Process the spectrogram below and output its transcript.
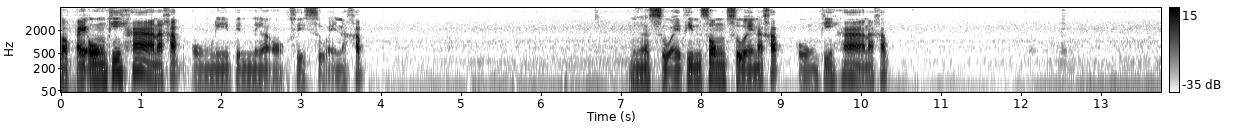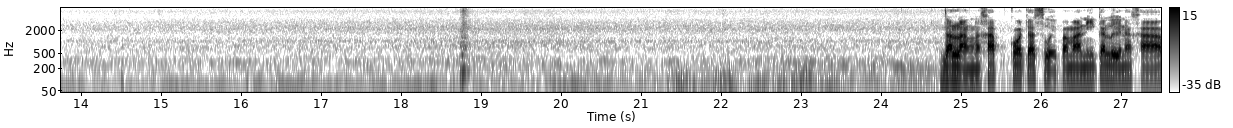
ต่อไปองค์ที่ห้านะครับ องค์นี้เป็นเนื้อออกสวยๆนะครับ เนื้อสวยพิมพ์ทรงสวยนะครับ องค์ที่ห้านะครับ ด้านหลังนะครับ ก็จะสวยประมาณนี้กันเลยนะครับ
